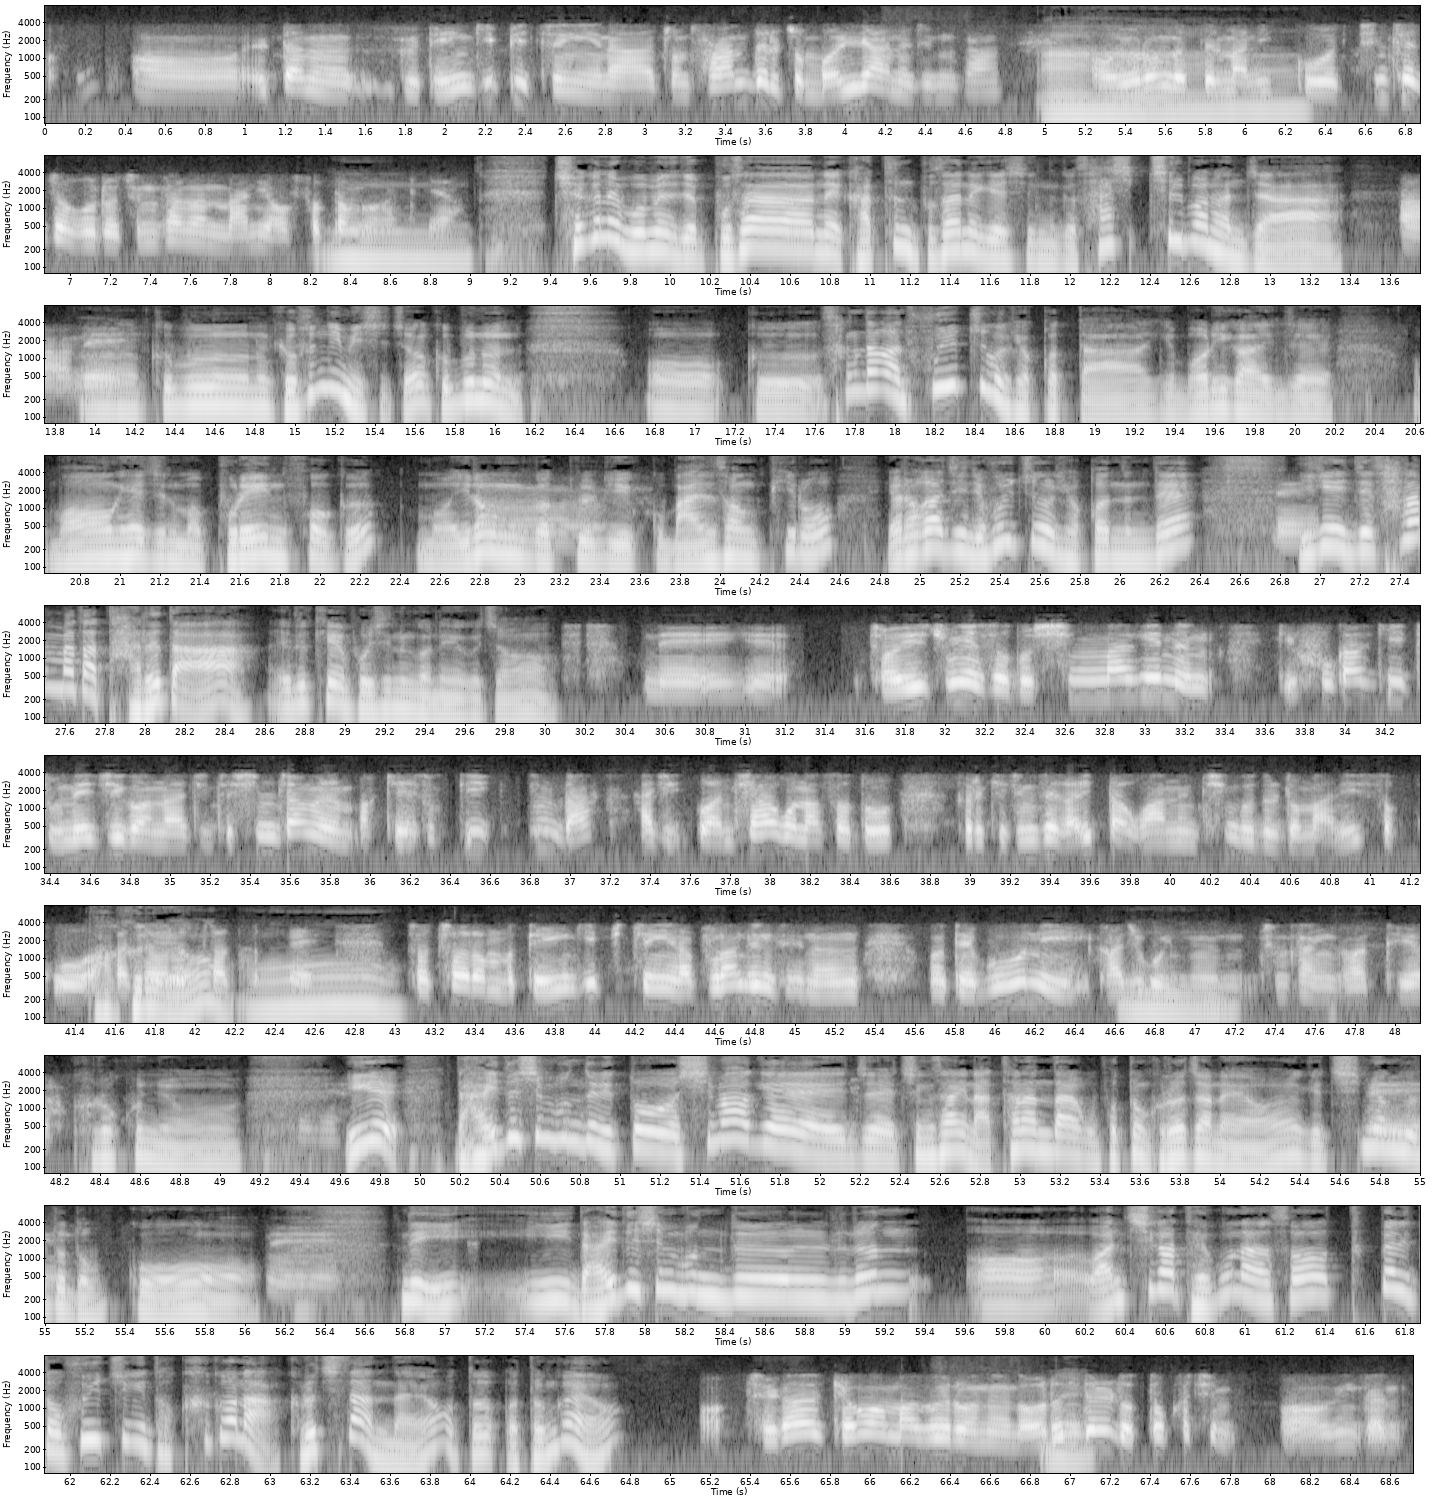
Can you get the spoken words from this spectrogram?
일단은 그 대인기피증이나 좀 사람들을 좀 멀리하는 증상, 아. 어, 이런 것들만 있고 신체적으로 증상은 많이 없었던 것 같아요. 음, 최근에 보면 이제 부산에, 같은 부산에 계신 그 47번 환자, 아, 네. 어, 그분은 교수님이시죠? 그분은, 어, 그 상당한 후유증을 겪었다. 이게 머리가 이제 멍해지는 뭐 brain fog 뭐 이런 음. 것들도 있고 만성 피로 여러 가지 이제 후유증을 겪었는데 네. 이게 이제 사람마다 다르다 이렇게 보시는 거네요, 그죠? 네, 이게 저희 중에서도 심하게는 후각이 둔해지거나 진짜 심장을 막 계속 뛴다. 아직 완치하고 나서도 그렇게 증세가 있다고 하는 친구들도 많이 있었고 아 아까 그래요? 저, 저, 네, 어. 저처럼 뭐 대인기피증이나 불안 증세는 뭐 대부분이 가지고 음. 있는 증상인 것 같아요. 그렇군요. 네. 이게 나이 드신 분들이 또 심하게 이제 증상이 나타난다고 보통 그러잖아요. 이게 치명률도 네. 높고. 네. 근데 이, 이 나이 드신 분들은 어, 완치가 되고 나서 특별히 더 후유증이 더 크거나 그렇지는 않나요? 어떠, 어떤가요? 어, 제가 경험하기로는 어른들도 네. 똑같이 어 그러니까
